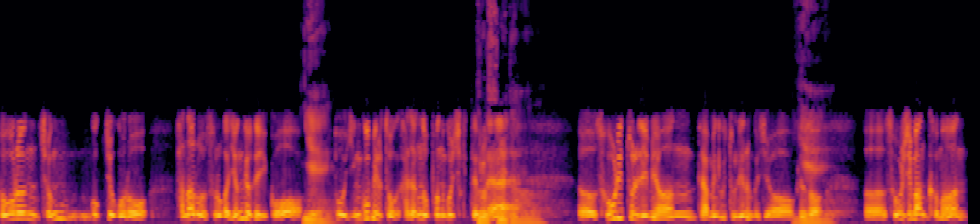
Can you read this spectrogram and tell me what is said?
서울은 전국적으로 하나로 서로가 연결돼 있고 예. 또 인구 밀도가 가장 높은 곳이기 때문에 그렇습니다. 어, 서울이 뚫리면 대한민국이 뚫리는 거죠. 그래서 예. 어, 서울시만큼은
